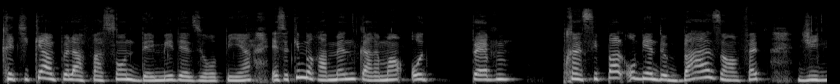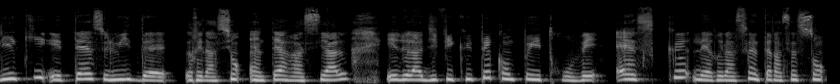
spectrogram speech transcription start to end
critiquait un peu la façon d'aimer des Européens. Et ce qui me ramène carrément au thème principal ou bien de base en fait du livre qui était celui des relations interraciales et de la difficulté qu'on peut y trouver. Est-ce que les relations interraciales sont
